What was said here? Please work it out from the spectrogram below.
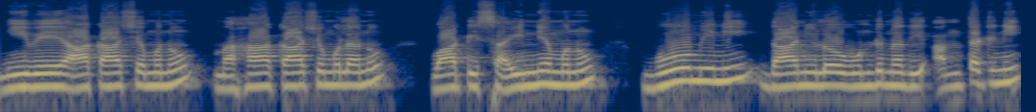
నీవే ఆకాశమును మహాకాశములను వాటి సైన్యమును భూమిని దానిలో ఉండునది అంతటిని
